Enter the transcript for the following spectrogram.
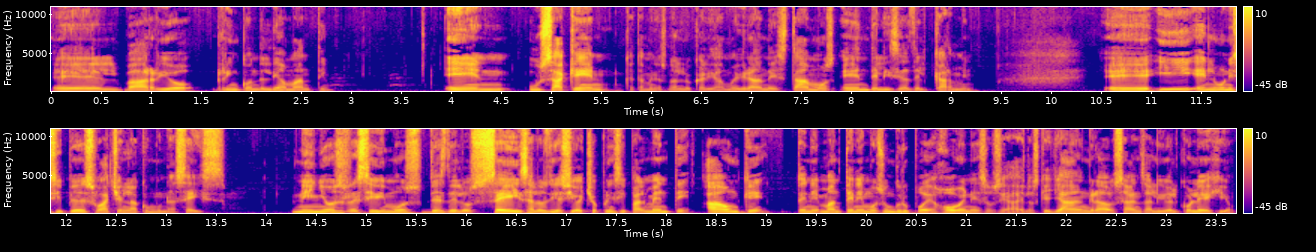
el barrio Rincón del Diamante, en Usaquén, que también es una localidad muy grande, estamos en Delicias del Carmen eh, y en el municipio de Soacha, en la comuna 6. Niños recibimos desde los 6 a los 18 principalmente, aunque mantenemos un grupo de jóvenes, o sea, de los que ya han, grado, se han salido del colegio,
